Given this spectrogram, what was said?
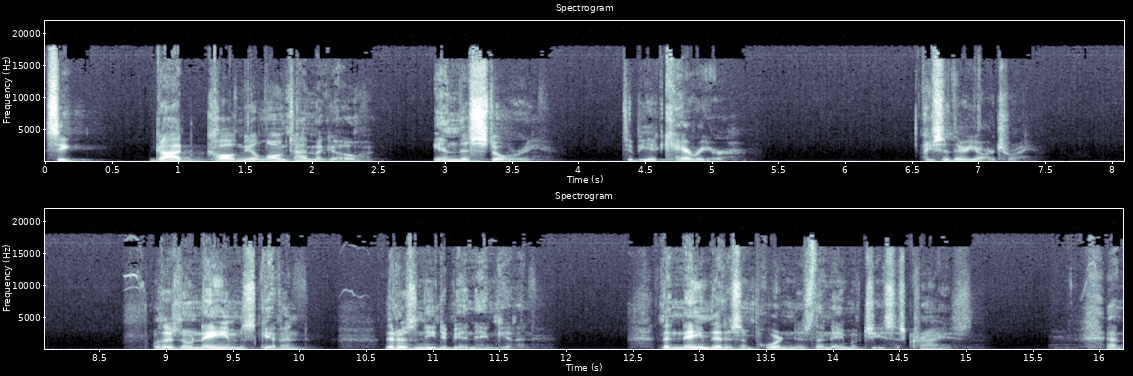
See, God called me a long time ago in this story to be a carrier. He said, There you are, Troy. Well, there's no names given. There doesn't need to be a name given. The name that is important is the name of Jesus Christ. And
